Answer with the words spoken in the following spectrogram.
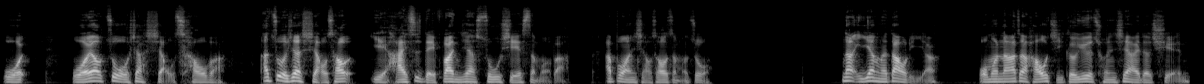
我我要做一下小抄吧，啊，做一下小抄也还是得翻一下书写什么吧。啊，不然小抄怎么做？那一样的道理啊，我们拿着好几个月存下来的钱，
